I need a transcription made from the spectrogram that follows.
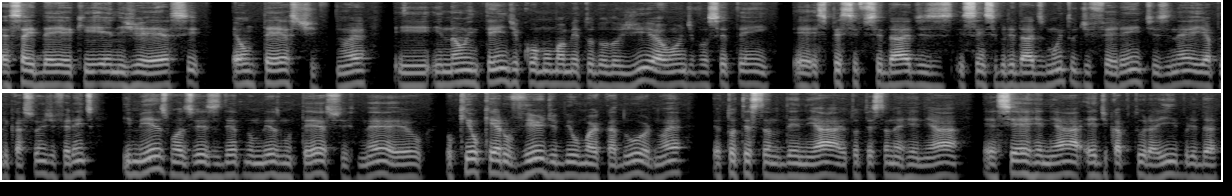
essa ideia que NGS é um teste, não é? E, e não entende como uma metodologia onde você tem é, especificidades e sensibilidades muito diferentes, né, e aplicações diferentes, e mesmo às vezes dentro do mesmo teste, né, eu, o que eu quero ver de biomarcador, não é? Eu estou testando DNA, eu estou testando RNA, é, se é RNA é de captura híbrida,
